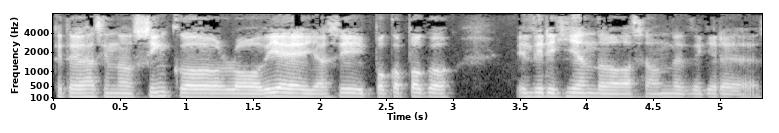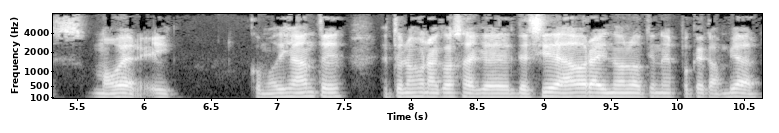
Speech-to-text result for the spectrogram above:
te ves haciendo cinco, luego diez y así, poco a poco ir dirigiendo hacia dónde te quieres mover. Y como dije antes, esto no es una cosa que decides ahora y no lo tienes por qué cambiar.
